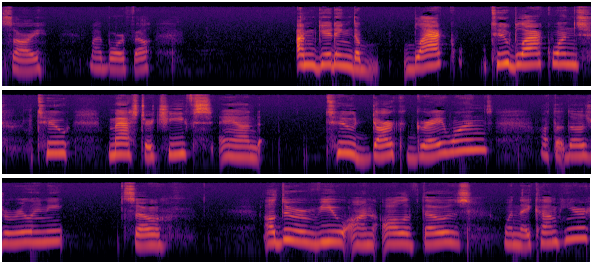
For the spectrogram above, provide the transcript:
sorry, my board fell. I'm getting the black two black ones, two Master Chiefs, and two dark gray ones. I thought those were really neat. So I'll do a review on all of those when they come here.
